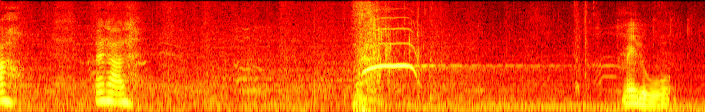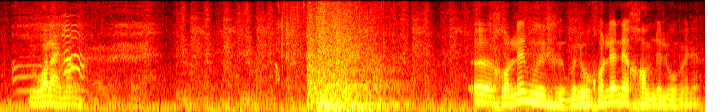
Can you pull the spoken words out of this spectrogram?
อ้าวไม่ทัน ไม่รู้ รู้อะไรมั่งเออ คนเล่นมือถือไม่รู้ คนเล่นในคอมจะรู้ไหมเนี่ย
